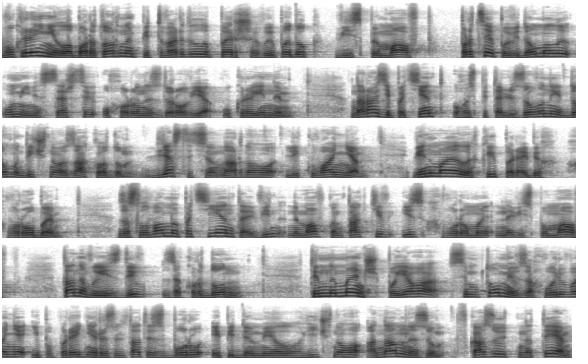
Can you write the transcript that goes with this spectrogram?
В Україні лабораторно підтвердили перший випадок віспи мавп. Про це повідомили у Міністерстві охорони здоров'я України. Наразі пацієнт госпіталізований до медичного закладу для стаціонарного лікування. Він має легкий перебіг хвороби. За словами пацієнта, він не мав контактів із хворими на віспу мавп та не виїздив за кордон. Тим не менш, поява симптомів захворювання і попередні результати збору епідеміологічного анамнезу вказують на те,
